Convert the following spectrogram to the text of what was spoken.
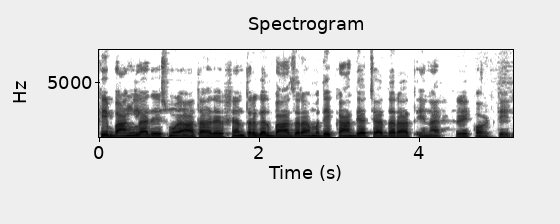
की बांगलादेशमुळे आता देशांतर्गत बाजारामध्ये कांद्याच्या दरात येणार रेकॉर्ड देईल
